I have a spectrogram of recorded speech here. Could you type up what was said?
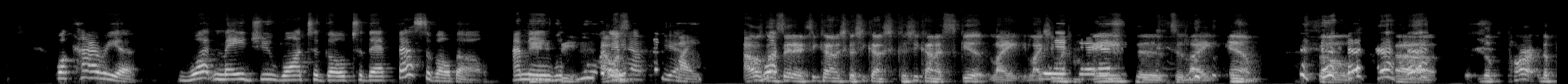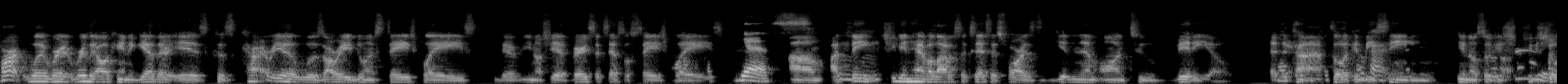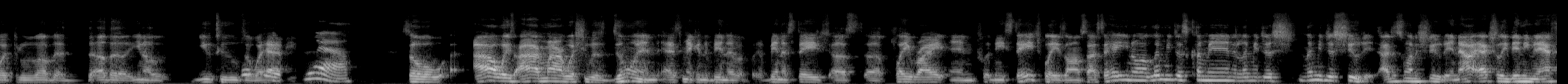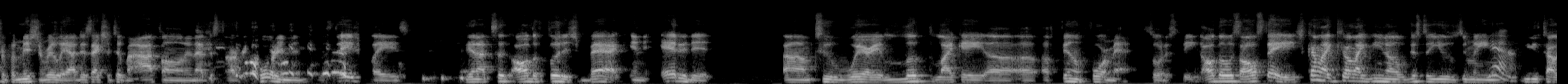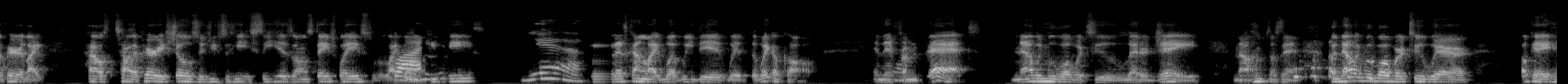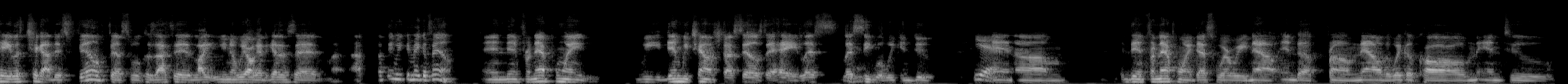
Well, Kyria, what made you want to go to that festival though? I mean, see, see, I was, yeah. I was gonna say that she kind of because she kind of because she kind of skipped like like she went from A to to like M. So uh, the part the part where, where it really all came together is because Kyria was already doing stage plays. There, you know, she had very successful stage plays. Yes. Um, I mm-hmm. think she didn't have a lot of success as far as getting them onto video at the time, so it could okay. be seen. You know, so okay. she could show it through other the other you know YouTubes or what have you. Yeah. So I always I admire what she was doing as making being a being a stage uh, uh, playwright and putting these stage plays on. So I said, hey, you know, let me just come in and let me just let me just shoot it. I just want to shoot it. And I actually didn't even ask for permission. Really, I just actually took my iPhone and I just started recording the stage plays. Then I took all the footage back and edited um, to where it looked like a, a, a film format, so to speak. Although it's all stage, kind of like kind of like you know, just to use I mean, yeah. use Tyler Perry like how Tyler Perry shows that you see his on stage plays like right. on EPs. Yeah. So that's kind of like what we did with the wake up call. And then Yeah. from that, now we move over to letter J. No, I'm just saying, but now we move over to where, okay, hey, let's check out this film festival. Cause I said, like, you know, we all got together and said, I, I think we can make a film. And then from that point, we then we challenged ourselves that, hey, let's let's see what we can do. Yeah. And um, then from that point, that's where we now end up from now the wake up call into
